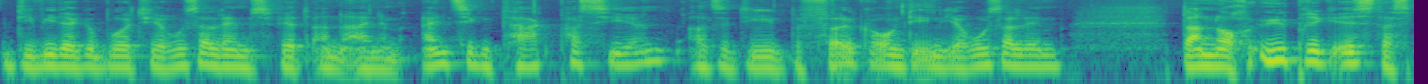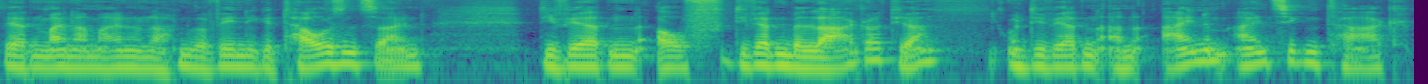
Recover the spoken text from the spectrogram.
die Wiedergeburt Jerusalems wird an einem einzigen Tag passieren. Also die Bevölkerung, die in Jerusalem dann noch übrig ist, das werden meiner Meinung nach nur wenige tausend sein, die werden, auf, die werden belagert, ja, und die werden an einem einzigen Tag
